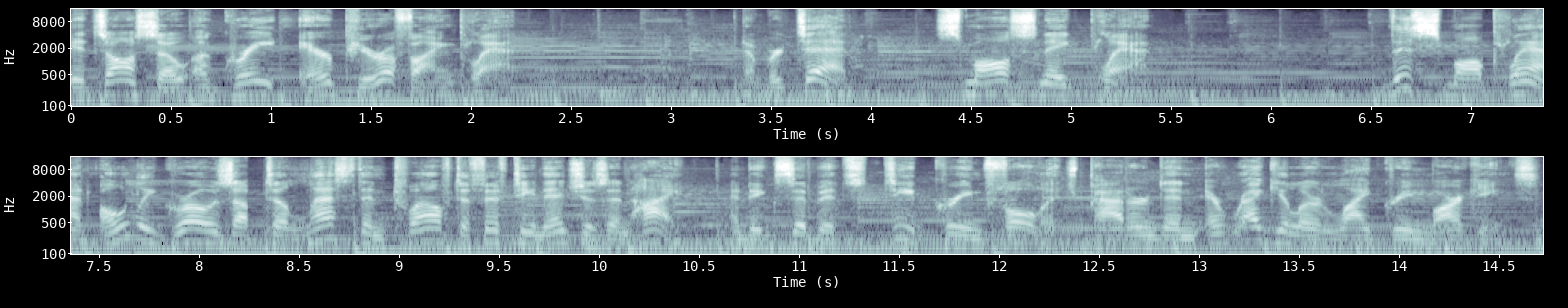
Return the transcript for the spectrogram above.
It's also a great air purifying plant. Number 10. Small Snake Plant this small plant only grows up to less than 12 to 15 inches in height and exhibits deep green foliage patterned in irregular light green markings.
